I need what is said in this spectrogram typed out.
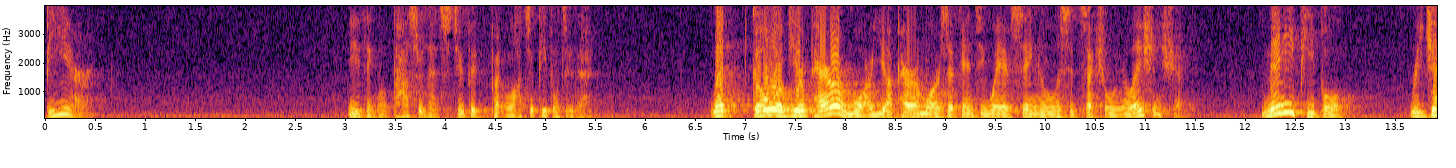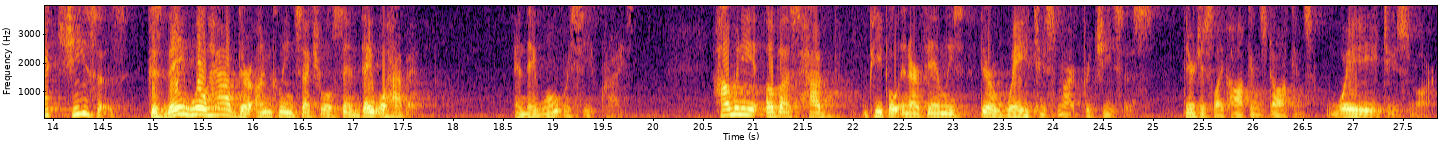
beer. You think, well, Pastor, that's stupid, but lots of people do that. Let go of your paramour. Your paramour is a fancy way of saying an illicit sexual relationship. Many people reject Jesus because they will have their unclean sexual sin. They will have it. And they won't receive Christ. How many of us have people in our families, they're way too smart for Jesus? They're just like Hawkins Dawkins, way too smart.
